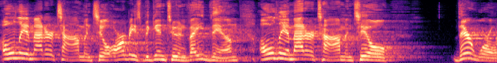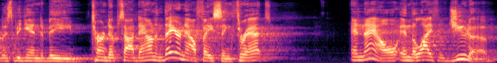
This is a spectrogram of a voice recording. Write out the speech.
only a matter of time until armies begin to invade them, only a matter of time until their world is begin to be turned upside down, and they are now facing threat. And now, in the life of Judah,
